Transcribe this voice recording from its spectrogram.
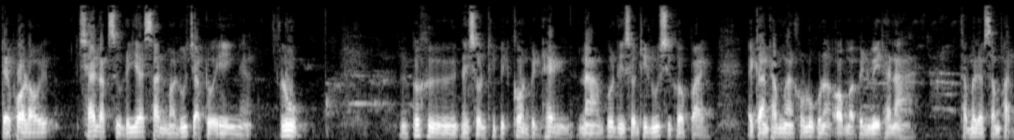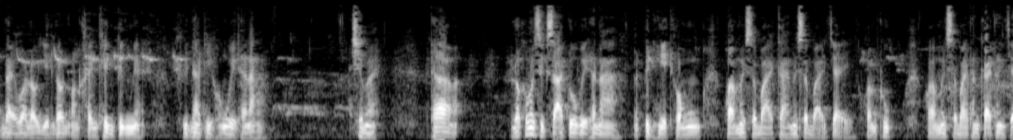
แต่พอเราใช้หลักสูตรระยะสั้นมารู้จักตัวเองเนี่ย รูปก็คือในส่วนที่เป็นก้อนเป็นแท่ง นามก็ในส่วนที่รู้สึกเข้าไปไอการทำงานของลูกคนนั้นออกมาเป็นเวทนาทำให้เราสัมผัสได้ว่าเราเย็นร้อนอ่อนแข็งเข่งตึงเนี่ย คือหน้าที่ของเวทนา ใช่ไหม ถ้าเราก็มาศึกษาตัวเวทนา มันเป็นเหตุของความไม่สบายกายไม่สบายใจ ความทุกข์ความไม่สบายทั้งกายทั้งใจ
